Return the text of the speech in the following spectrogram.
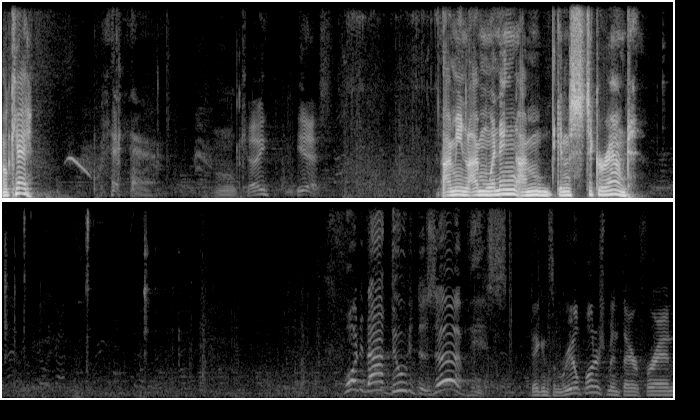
Okay. Okay? Yes. I mean, I'm winning. I'm gonna stick around. What did I do to deserve this? Taking some real punishment there, friend.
